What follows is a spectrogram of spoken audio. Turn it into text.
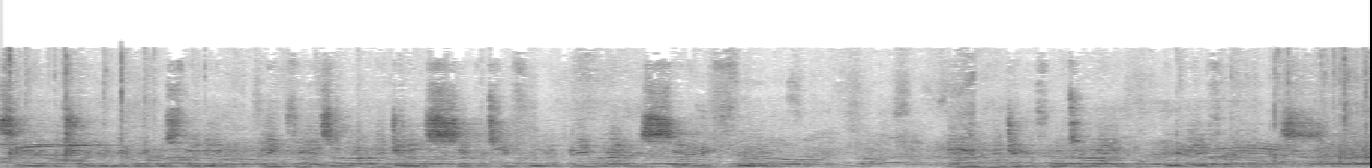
see at the Charlie Red Stadium, 8,174, 8174, 941 away fans.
